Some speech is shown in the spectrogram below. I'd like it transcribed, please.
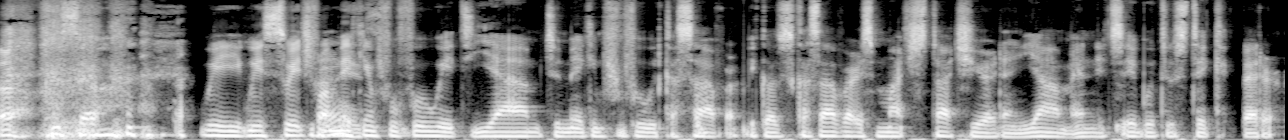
Oh. so we we switched from Nice. making fufu with yam to making fufu with cassava because cassava is much starchier than yam and it's able to stick better.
